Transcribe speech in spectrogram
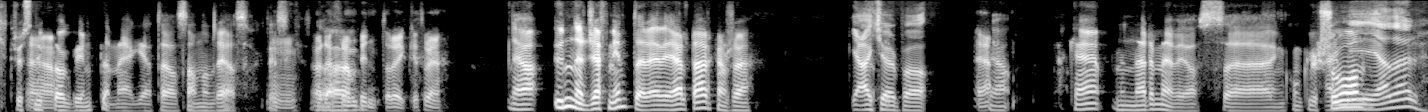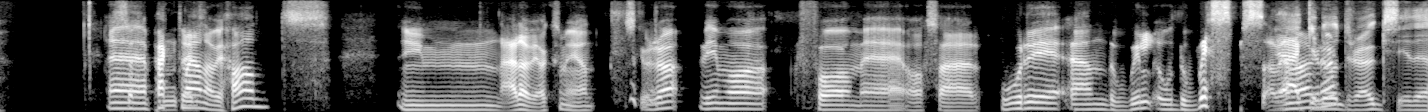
Jeg tror Snoop Ja. Dogg begynte med GTA San Andreas, faktisk. Mm. Det var derfor han begynte å røyke, tror jeg. Ja, under Jeff Minter er vi helt der, kanskje? Jeg kjører på. Ja. OK, nå nærmer vi oss uh, en Er vi igjen der? Eh, 17 Pac-Man har vi hatt. Um, nei da, vi har ikke så mye igjen. Skal vi se. Vi må få med oss her Ori and the Will of the Wisps. Av Det er ikke noe drugs i det.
